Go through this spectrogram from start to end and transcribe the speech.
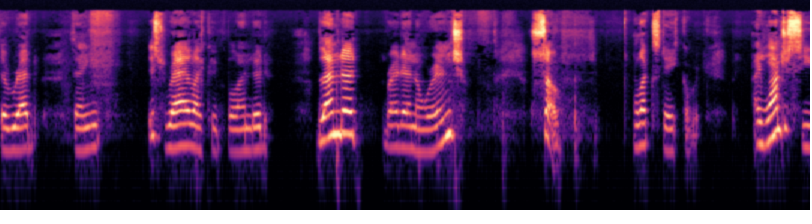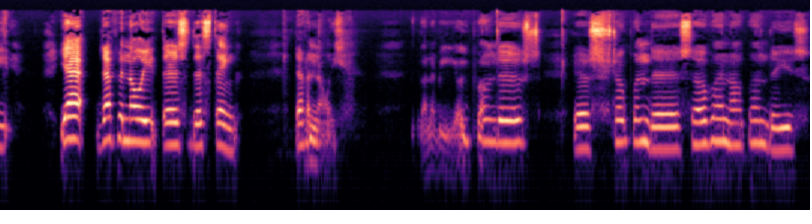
the red thing. It's red like a blended, blended red and orange. So let's take i want to see yeah, definitely there's this thing. Definitely. I'm gonna be open this. Just open this. Open, open this.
